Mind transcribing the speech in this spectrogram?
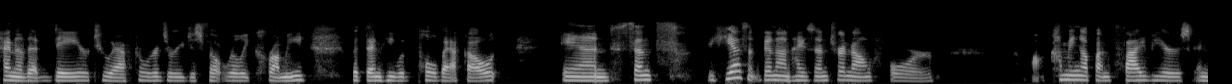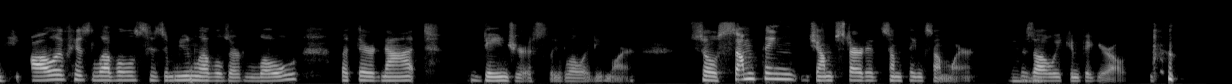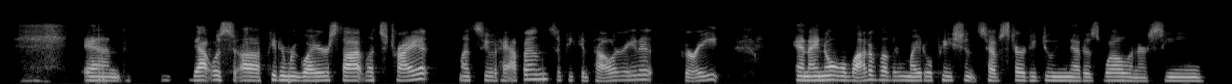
kind of that day or two afterwards where he just felt really crummy, but then he would pull back out. And since he hasn't been on Hyzentra now for coming up on five years, and he, all of his levels, his immune levels are low, but they're not dangerously low anymore. So something jump started something somewhere mm-hmm. is all we can figure out. and that was uh, Peter McGuire's thought. Let's try it. Let's see what happens. If he can tolerate it, great. And I know a lot of other mito patients have started doing that as well and are seeing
